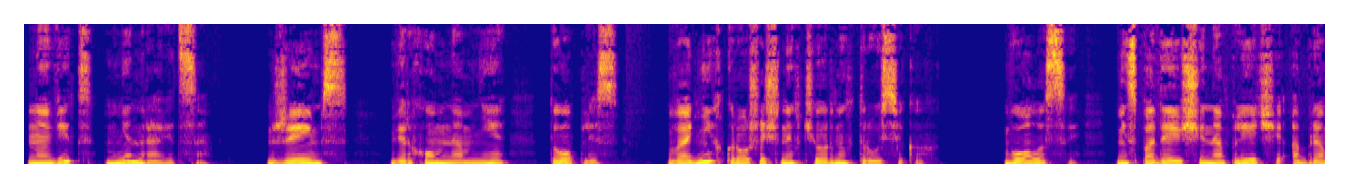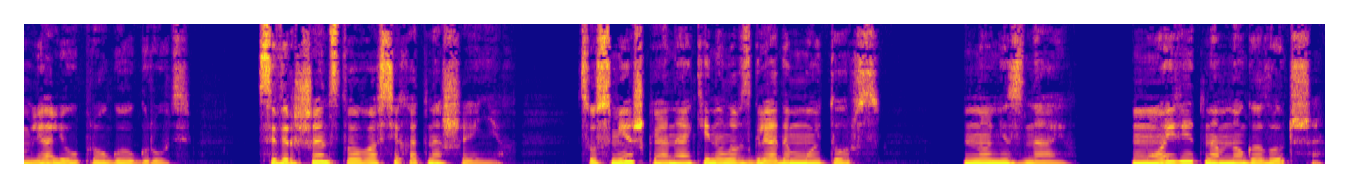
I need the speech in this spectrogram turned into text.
«Но вид мне нравится. Джеймс, верхом на мне, топлес, в одних крошечных черных трусиках. Волосы, не спадающие на плечи, обрамляли упругую грудь. Совершенство во всех отношениях. С усмешкой она окинула взглядом мой торс — но не знаю. Мой вид намного лучше.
